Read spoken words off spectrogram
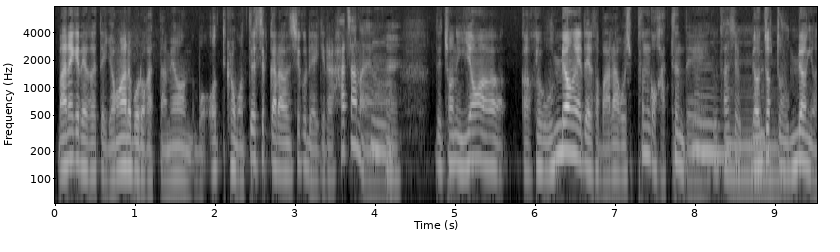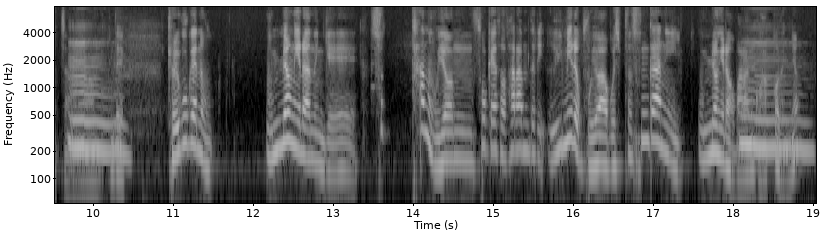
만약에 내가 그때 영화를 보러 갔다면 뭐 어, 그럼 어땠을까라는 식으로 얘기를 하잖아요. 음. 네. 근데 저는 이 영화가 결국 운명에 대해서 말하고 싶은 것 같은데 음. 사실 음. 면접도 운명이었잖아요. 음. 근데 결국에는 운명이라는 게 숱한 우연 속에서 사람들이 의미를 부여하고 싶은 순간이 운명이라고 말하는 것 같거든요. 음.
